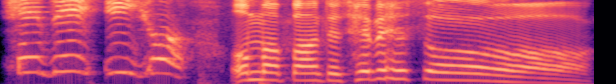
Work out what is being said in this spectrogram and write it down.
세배 이쇼 엄마 아빠한테 세배했어.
